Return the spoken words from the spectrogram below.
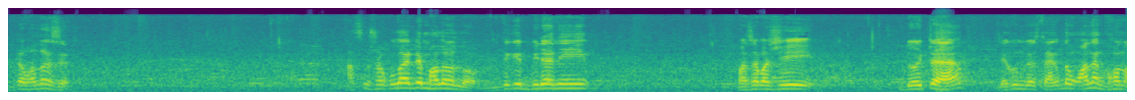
এটা ভালো আছে। আজকে সকল আইটেম ভালো হলো, এদিকে বিরিয়ানি, পাশাপাশি দইটা দেখুন একদম অনেক ঘন।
